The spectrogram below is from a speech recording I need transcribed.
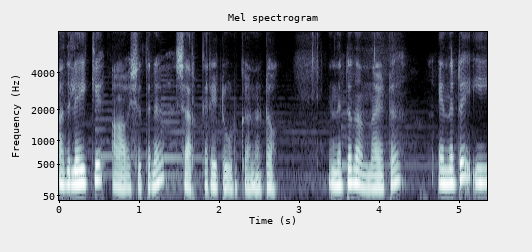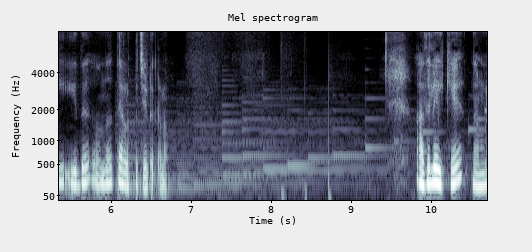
അതിലേക്ക് ആവശ്യത്തിന് ശർക്കര ഇട്ട് കൊടുക്കുകയാണ് കേട്ടോ. എന്നിട്ട് നന്നായിട്ട് എന്നിട്ട് ഈ ഇത് ഒന്ന് തിളപ്പിച്ചെടുക്കണം. അതിലേക്ക് നമ്മൾ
